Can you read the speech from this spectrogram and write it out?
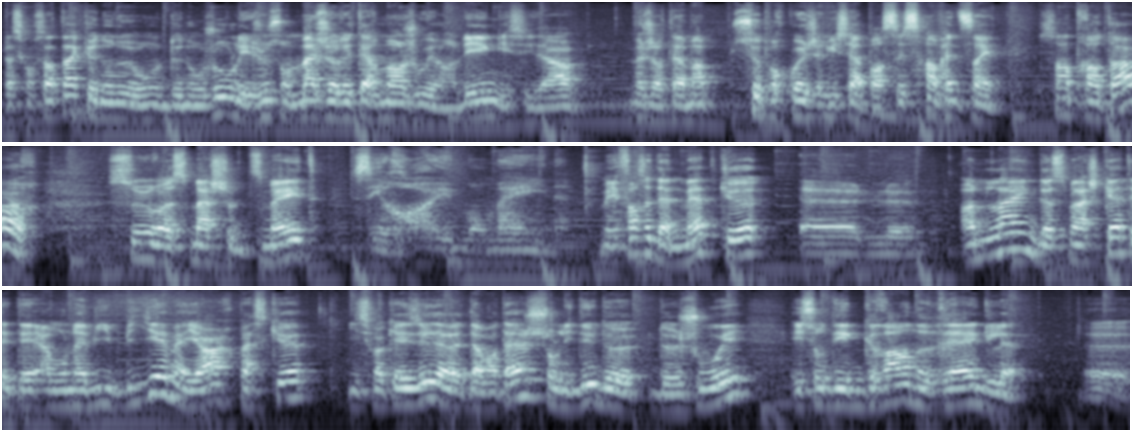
parce qu'on s'entend que de nos jours, les jeux sont majoritairement joués en ligne, et c'est d'ailleurs majoritairement ce pourquoi j'ai réussi à passer 125, 130 heures sur euh, Smash Ultimate, c'est Roy mon main. Mais force est d'admettre que euh, le online de Smash 4 était, à mon avis, bien meilleur parce qu'il se focalisait davantage sur l'idée de, jouer et sur des grandes règles euh,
